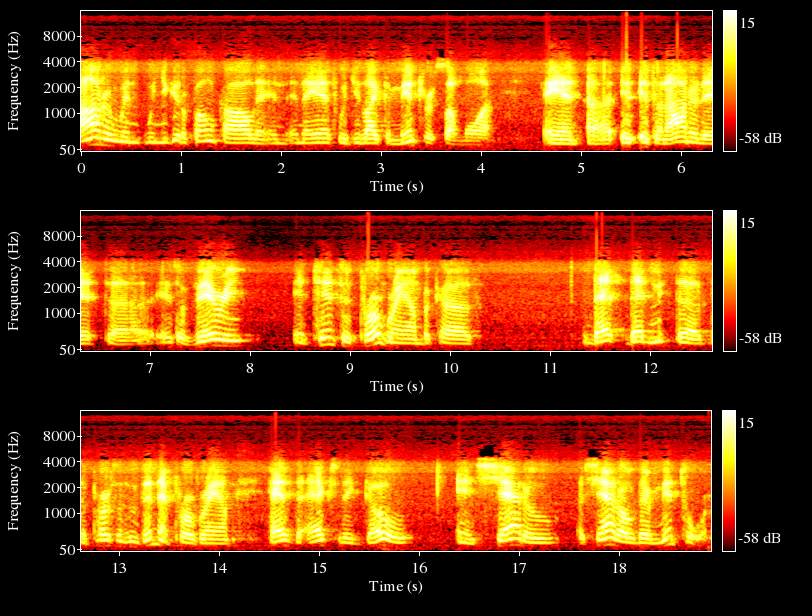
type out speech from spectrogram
honor when when you get a phone call and, and they ask, would you like to mentor someone? And uh, it, it's an honor that uh, it's a very intensive program because that that the the person who's in that program has to actually go and shadow uh, shadow their mentor.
